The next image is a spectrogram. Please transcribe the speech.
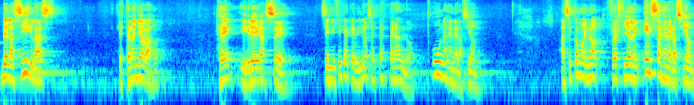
Ve las siglas que están allá abajo, G, Y, C, significa que Dios está esperando una generación. Así como Enoch fue fiel en esa generación,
